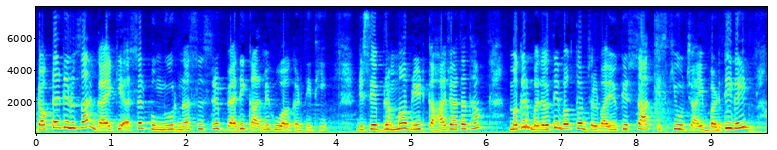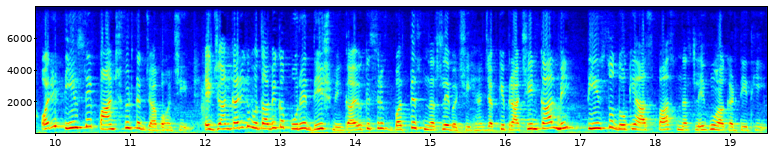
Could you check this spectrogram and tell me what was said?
डॉक्टर के अनुसार गाय की असल पुंगनूर नस्ल सिर्फ़ वैदिक काल में हुआ करती थी, जिसे ब्रह्मा ब्रीड कहा जाता था, मगर बदलते वक्त और जलवायु के साथ इसकी ऊंचाई बढ़ती गई और ये तीन से पाँच फीट तक जा पहुँची। एक जानकारी के मुताबिक पूरे देश में गायों की सिर्फ़ 32 नस्लें बची हैं, जबकि प्राचीन काल में 302 के आसपास नस्लें हुआ करती थी।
